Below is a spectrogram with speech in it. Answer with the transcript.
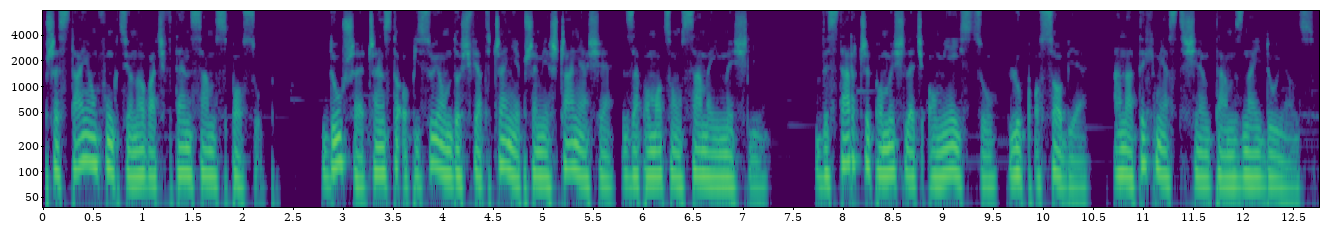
przestają funkcjonować w ten sam sposób. Dusze często opisują doświadczenie przemieszczania się za pomocą samej myśli. Wystarczy pomyśleć o miejscu lub osobie, a natychmiast się tam znajdując.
